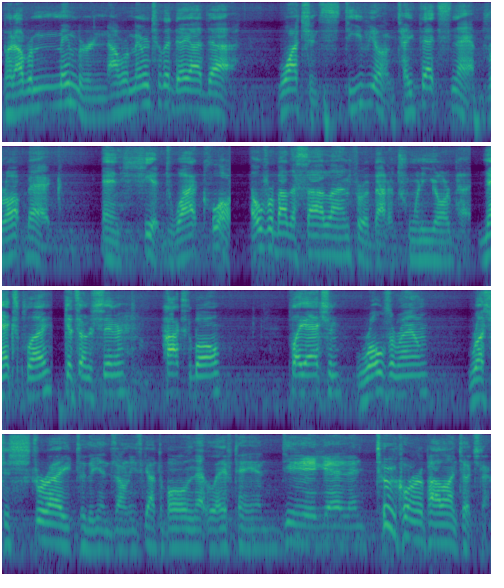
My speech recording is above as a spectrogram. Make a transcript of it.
but I remember, and I remember till the day I die, watching Steve Young take that snap, drop back, and hit Dwight Clark over by the sideline for about a 20-yard pass. Next play, gets under center, hikes the ball, play action, rolls around, rushes straight to the end zone. He's got the ball in that left hand, dig it, and to the corner of the pylon, touchdown.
